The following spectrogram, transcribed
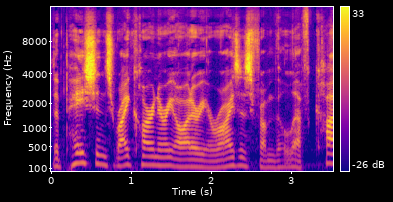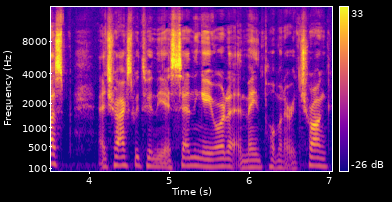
the patient's right coronary artery arises from the left cusp and tracks between the ascending aorta and main pulmonary trunk.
